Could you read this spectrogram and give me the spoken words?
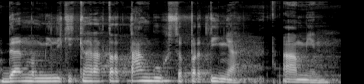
dan memiliki karakter tangguh sepertinya. Amin.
